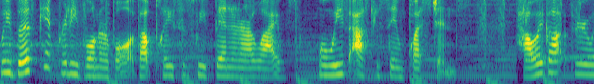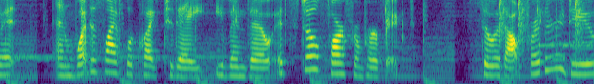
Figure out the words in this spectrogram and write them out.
We both get pretty vulnerable about places we've been in our lives when we've asked the same questions how we got through it, and what does life look like today, even though it's still far from perfect. So, without further ado,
